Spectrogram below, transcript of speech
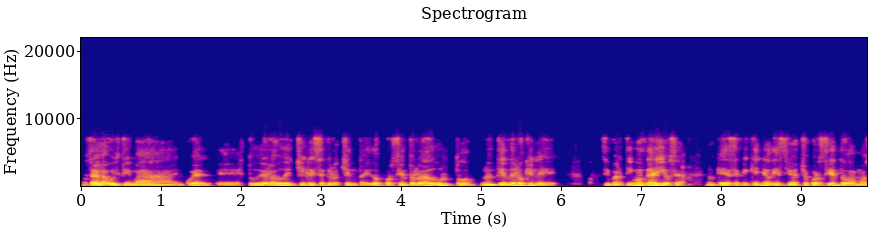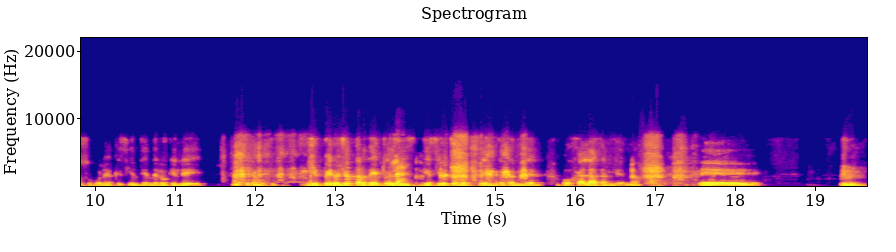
O sea, la última eh, estudio de la U de Chile dice que el 82% de los adultos no entiende lo que lee. Si partimos de ahí, o sea, nos queda ese pequeño 18%, vamos a suponer que sí entiende lo que lee, y, esperamos y espero yo estar dentro del 18% también, ojalá también, ¿no? Eh,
